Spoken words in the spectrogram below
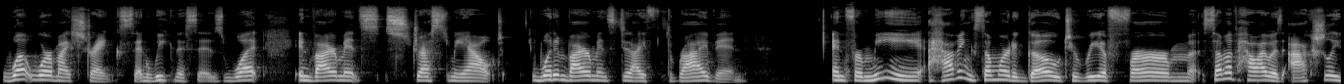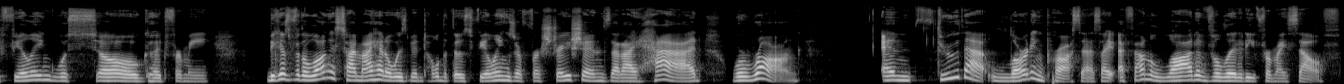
what were my strengths and weaknesses, what environments stressed me out, what environments did I thrive in and for me, having somewhere to go to reaffirm some of how I was actually feeling was so good for me. Because for the longest time, I had always been told that those feelings or frustrations that I had were wrong. And through that learning process, I, I found a lot of validity for myself.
